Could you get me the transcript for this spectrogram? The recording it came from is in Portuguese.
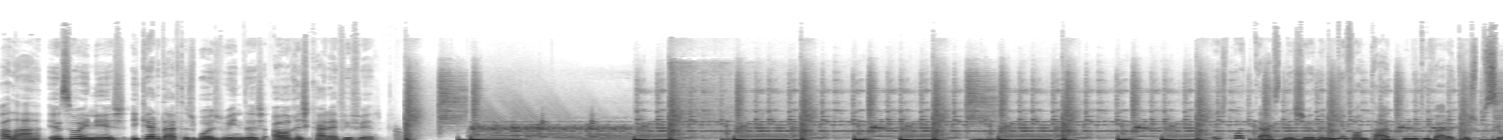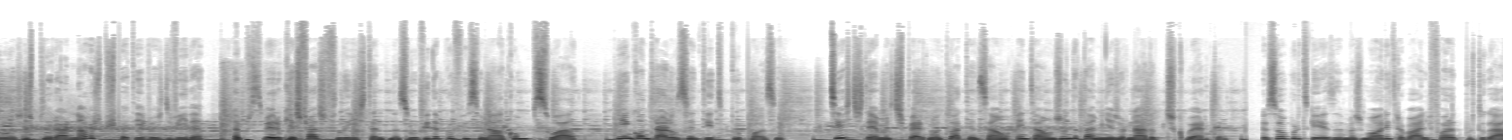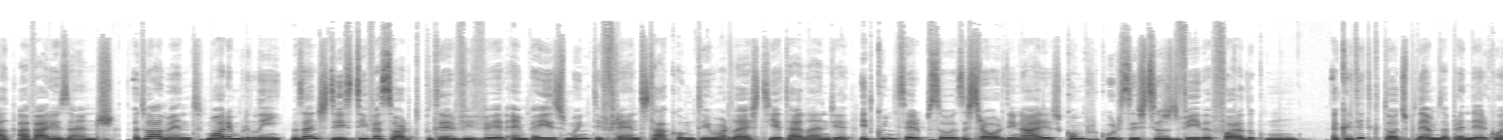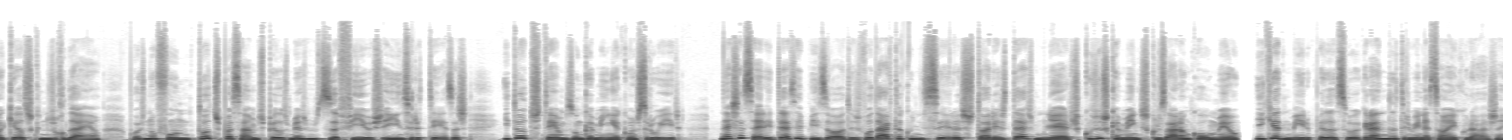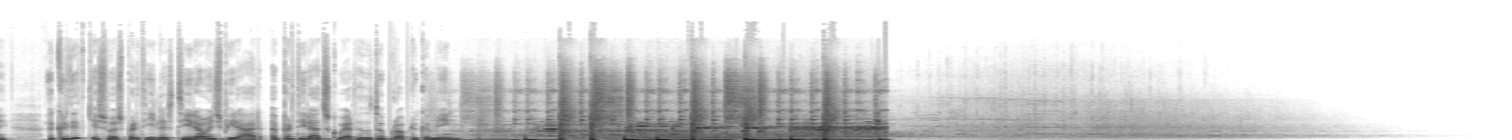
Olá, eu sou a Inês e quero dar-te as boas-vindas ao Arriscar é Viver. Este podcast nasceu da minha vontade de motivar outras pessoas a explorar novas perspectivas de vida, a perceber o que as faz feliz tanto na sua vida profissional como pessoal e encontrar um sentido de propósito. Se estes temas despertam a tua atenção, então junta-te à minha jornada de descoberta. Eu sou portuguesa, mas moro e trabalho fora de Portugal há vários anos. Atualmente moro em Berlim, mas antes disso tive a sorte de poder viver em países muito diferentes, tal como Timor-Leste e a Tailândia, e de conhecer pessoas extraordinárias com percursos e estilos de vida fora do comum. Acredito que todos podemos aprender com aqueles que nos rodeiam, pois no fundo todos passamos pelos mesmos desafios e incertezas e todos temos um caminho a construir. Nesta série de 10 episódios vou dar-te a conhecer as histórias de 10 mulheres cujos caminhos cruzaram com o meu e que admiro pela sua grande determinação e coragem. Acredito que as suas partilhas te irão inspirar a partir à descoberta do teu próprio caminho.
